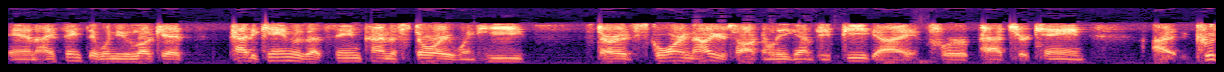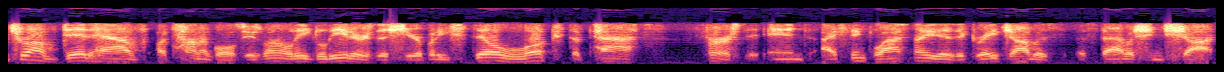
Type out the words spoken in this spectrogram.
and I think that when you look at Patty Kane was that same kind of story when he started scoring. Now you're talking league MVP guy for Patrick Kane. Uh, Kucherov did have a ton of goals. He was one of the league leaders this year, but he still looks to pass first. And I think last night he did a great job of establishing shot.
